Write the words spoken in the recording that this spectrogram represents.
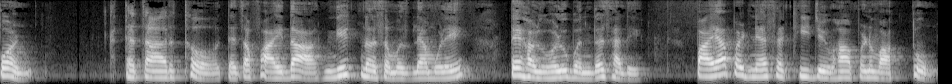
पण त्याचा अर्थ त्याचा फायदा नीट न समजल्यामुळे ते हळूहळू बंद झाले. पाया पडण्यासाठी जेव्हा आपण वागतो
